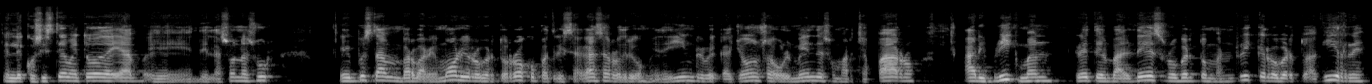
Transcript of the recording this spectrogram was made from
el ecosistema y todo de allá eh, de la zona sur. Eh, pues están Bárbara Mori, Roberto Rojo, Patricia Gaza, Rodrigo Medellín, Rebeca Jones, Saúl Méndez, Omar Chaparro, Ari Brickman, Gretel Valdés, Roberto Manrique, Roberto Aguirre,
